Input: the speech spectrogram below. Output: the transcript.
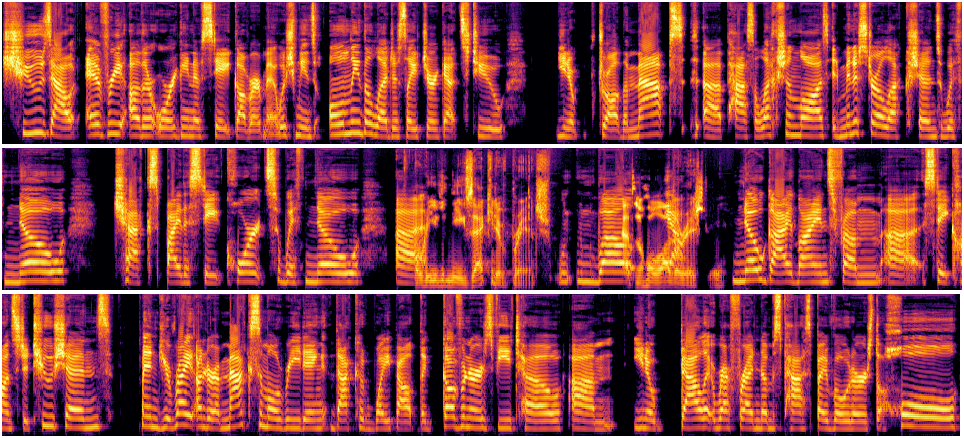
choose out every other organ of state government, which means only the legislature gets to you know draw the maps uh, pass election laws administer elections with no checks by the state courts with no uh, or even the executive branch. Well, that's a whole yeah, other issue. No guidelines from uh, state constitutions. And you're right, under a maximal reading, that could wipe out the governor's veto, um, you know, ballot referendums passed by voters, the whole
